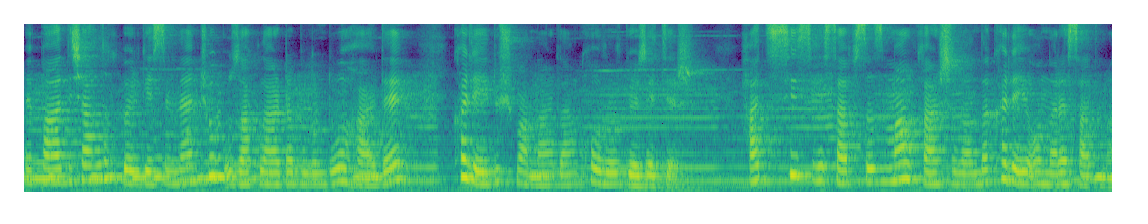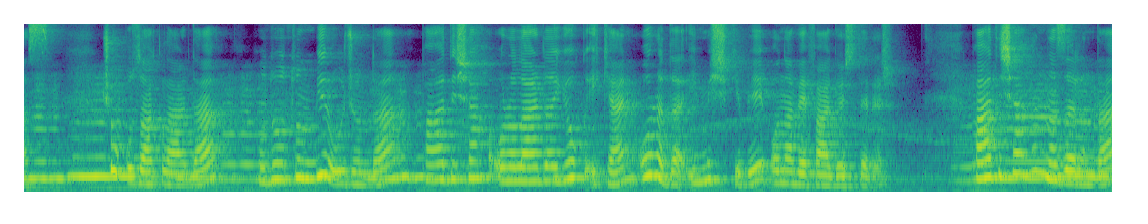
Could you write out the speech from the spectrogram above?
ve padişahlık bölgesinden çok uzaklarda bulunduğu halde kaleyi düşmanlardan korur gözetir. Hadsiz hesapsız mal karşılığında kaleyi onlara satmaz. Çok uzaklarda hudutun bir ucunda padişah oralarda yok iken orada imiş gibi ona vefa gösterir. Padişahın nazarında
